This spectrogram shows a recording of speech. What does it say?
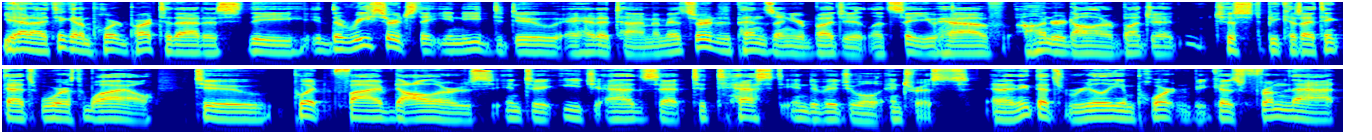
Yeah, and I think an important part to that is the the research that you need to do ahead of time. I mean, it sort of depends on your budget. Let's say you have a hundred dollar budget, just because I think that's worthwhile to put five dollars into each ad set to test individual interests. And I think that's really important because from that,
